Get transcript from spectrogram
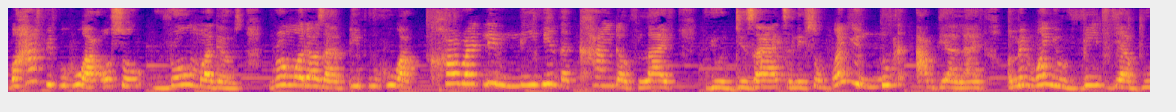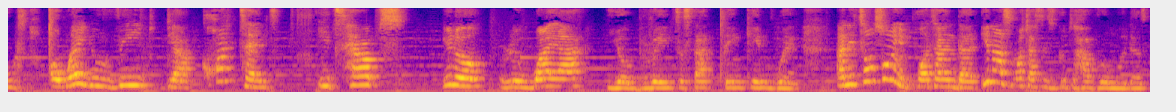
but have people who are also role models. Role models are people who are currently living the kind of life you desire to live. So when you look at their life, or maybe when you read their books, or when you read their content, it helps, you know, rewire your brain to start thinking well. And it's also important that, in as much as it's good to have role models,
